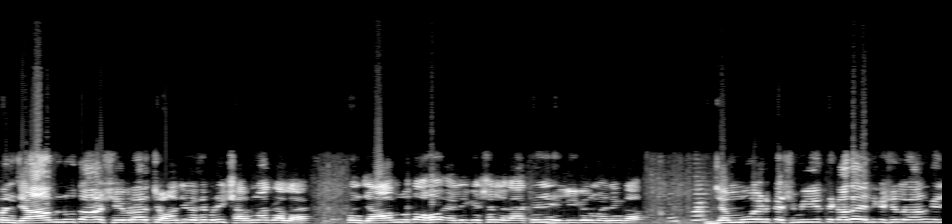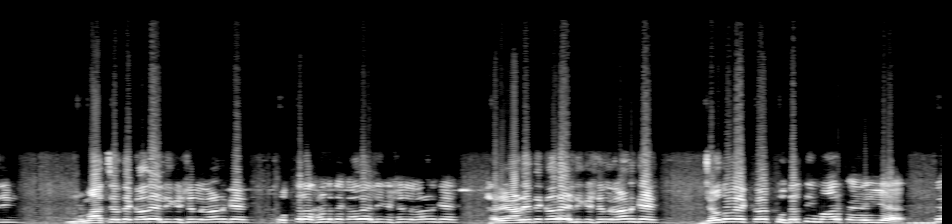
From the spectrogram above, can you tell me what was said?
ਪੰਜਾਬ ਨੂੰ ਤਾਂ ਸ਼ਿਵਰਾਜ ਚੌਹਾਨ ਜੀ ਵੈਸੇ ਬੜੀ ਸ਼ਰਮਨਾਕ ਗੱਲ ਹੈ। ਪੰਜਾਬ ਨੂੰ ਤਾਂ ਉਹ ਐਲੀਗੇਸ਼ਨ ਲਗਾ ਕੇ ਜੀ ਇਲੀਗਲ ਮਾਈਨਿੰਗ ਦਾ। ਜੰਮੂ ਐਂਡ ਕਸ਼ਮੀਰ ਤੇ ਕਾਹਦਾ ਐਲੀਗੇਸ਼ਨ ਲਗਾਉਣਗੇ ਜੀ? ਹਿਮਾਚਲ ਤੇ ਕਾਹਦਾ ਐਲੀਗੇਸ਼ਨ ਲਗਾਉਣਗੇ? ਉੱਤਰਾਖੰਡ ਤੇ ਕਾਹਦਾ ਐਲੀਗੇਸ਼ਨ ਲਗਾਉਣਗੇ? ਹਰਿਆਣੇ ਤੇ ਕਾਹਦਾ ਐਲੀਗੇਸ਼ਨ ਲਗਾਉਣਗੇ? ਜਦੋਂ ਇੱਕ ਕੁਦਰਤੀ ਮਾਰ ਪੈ ਰਹੀ ਹੈ ਤੇ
